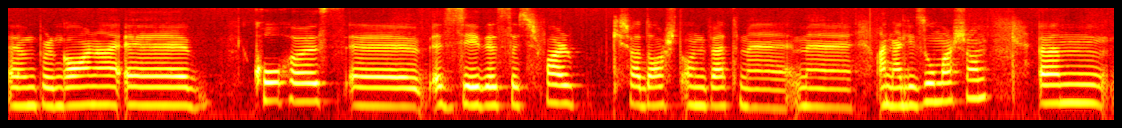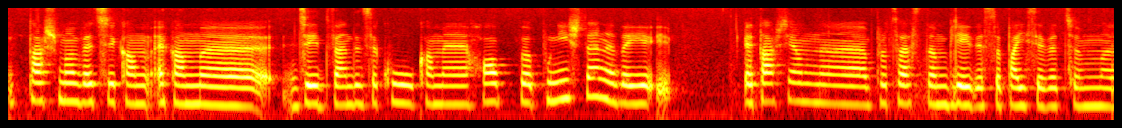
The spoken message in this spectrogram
për nga ana e kohës e zgjedhjes se çfarë kisha dashtë unë vetë me, me analizu ma shumë. Um, tashmë veç e kam, e kam gjetë vendin se ku kam me hapë punishten edhe e, e tash jam në proces të mbledhjes së pajisjeve që më,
